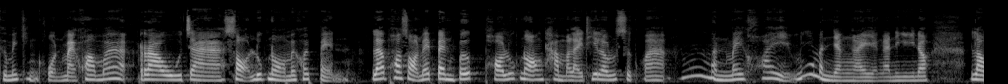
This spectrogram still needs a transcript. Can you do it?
คือไม่เก่งคน หมายความว่าเราจะสอนลูกน้องไม่ค่อยเป็น แล้วพอสอนไม่เป็นปุ๊บพอลูกน้องทำอะไรที่เรารู้สึกว่า มันไม่ค่อยไม่มันยังไงอย่างนั้นอย่างนี้เนาะเรา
